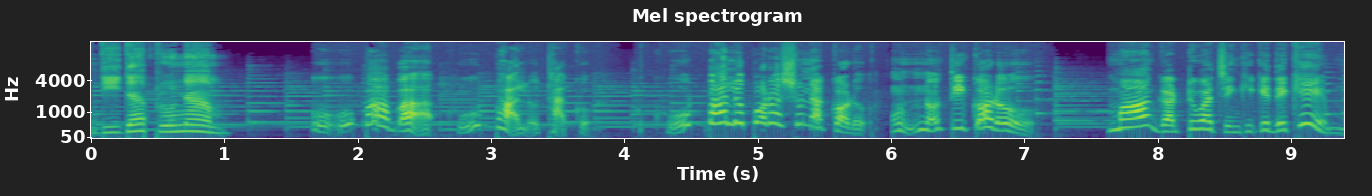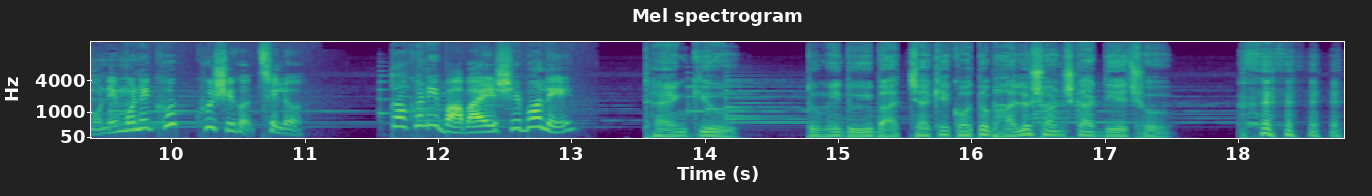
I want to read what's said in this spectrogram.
দিদা প্রণাম। ও বাবা খুব ভালো থাকো। খুব ভালো পড়াশোনা করো উন্নতি করো। মা গাট্টু আর চিঙ্কিকে দেখে মনে মনে খুব খুশি হচ্ছিল। তখনই বাবা এসে বলে থ্যাংক ইউ তুমি দুই বাচ্চাকে কত ভালো সংস্কার দিয়েছ।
